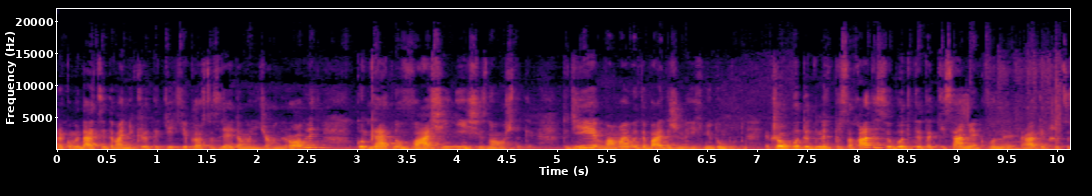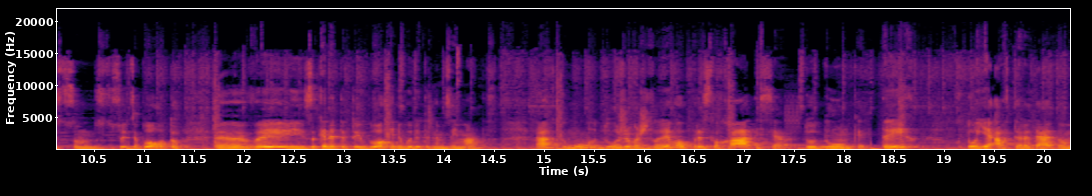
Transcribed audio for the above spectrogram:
рекомендації давання критики, які просто сидять вдома нічого не роблять, конкретно в вашій ніші знову ж таки, тоді вам має бути байдуже на їхню думку. Якщо ви будете до них прислухатись, ви будете такі самі, як вони. Так, якщо це стосується блогу, то е, ви закинете той блог і не будете ним займатися. Так, тому дуже важливо прислухатися до думки тих. Хто є авторитетом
